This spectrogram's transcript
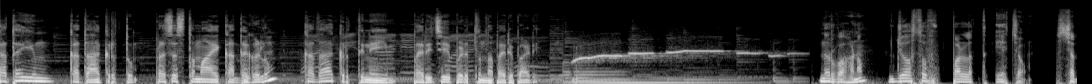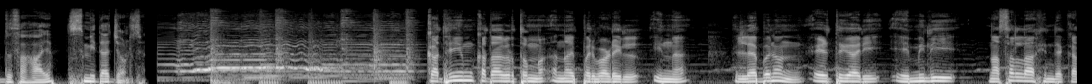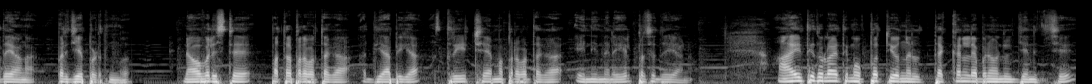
കഥയും കഥാകൃത്തും പ്രശസ്തമായ കഥകളും കഥാകൃത്തിനെയും പരിചയപ്പെടുത്തുന്ന പരിപാടി. നിർവഹണം ജോസഫ് പള്ളത്ത് എച്ച് ശബ്ദസഹായം സ്മിത ജോൺസൺ. കഥയും കഥാകൃത്തും എന്ന പരിപാടിയിൽ ഇന്ന് ലെബനോൻ എഴുത്തുകാരി എമിലി നസർലാഹിന്റെ കഥയാണ് പരിചയപ്പെടുത്തുന്നത്. നോവലിസ്റ്റ് പത്രപ്രവർത്തക അധ്യാപിക സ്ത്രീക്ഷേമ പ്രവർത്തക എന്നീ നിലയിൽ പ്രസിദ്ധയാണ്. ആയിരത്തി തൊള്ളായിരത്തി മുപ്പത്തിയൊന്നിൽ തെക്കൻ ലെബനോനിൽ ജനിച്ച്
